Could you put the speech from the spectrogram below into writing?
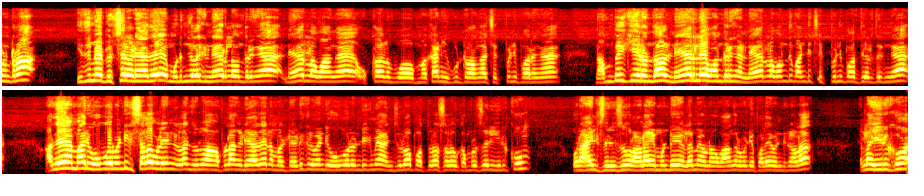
பண்ணுறோம் இதுவுமே பிக்சர் கிடையாது. முடிஞ்ச அளவுக்கு நேரில் வந்துருங்க. நேரில் வாங்க. உட்காந்து போ மெக்கானிக் கூட்டு வாங்க. செக் பண்ணி பாருங்கள் நம்பிக்கை இருந்தால் நேரில் வந்துருங்க. நேரில் வந்து வண்டி செக் பண்ணி பார்த்து எடுத்துக்கங்க. அதே மாதிரி ஒவ்வொரு வண்டிக்கு செலவு இல்லைன்னு எல்லாம் சொல்லுவாங்க. அப்படிலாம் கிடையாது. நம்ம எடுக்கிற வண்டி ஒவ்வொரு வண்டிக்குமே அஞ்சு ரூபா பத்து ரூபா செலவு கம்பல்சரி இருக்கும். ஒரு ஆயில் சர்வீஸ் ஒரு அலைன்மெண்ட் எல்லாமே அவங்க வாங்குற வேண்டிய பழைய வண்டினால எல்லாம் இருக்கும்.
